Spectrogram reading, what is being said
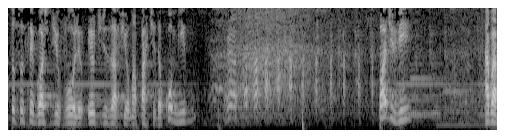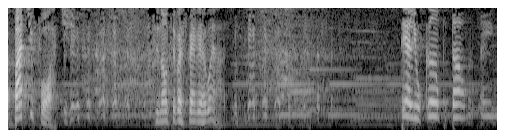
Então se você gosta de vôlei, eu te desafio a uma partida comigo. Pode vir. Agora, bate forte. Senão você vai ficar envergonhado. Tem ali o campo tal. Aí,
